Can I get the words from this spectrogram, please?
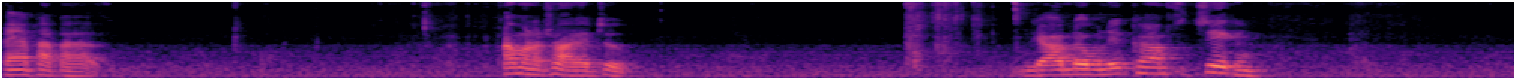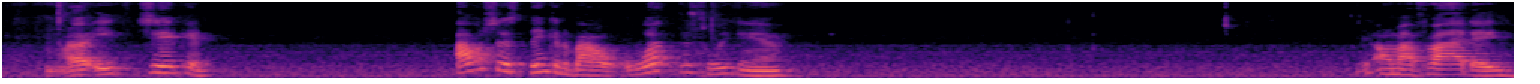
And Popeyes. I'm gonna try that too. Y'all know when it comes to chicken, I eat chicken. I was just thinking about what this weekend on my Friday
